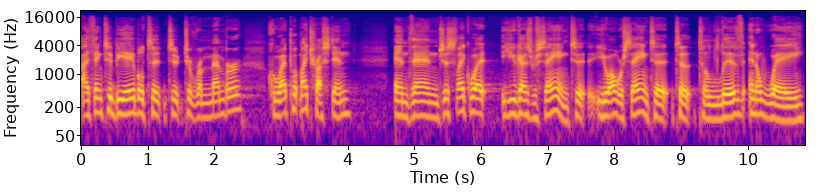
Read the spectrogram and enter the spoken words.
I think to be able to, to, to remember who I put my trust in, and then just like what you guys were saying, to you all were saying, to to to live in a way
